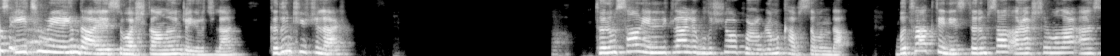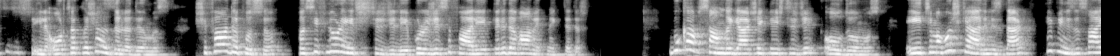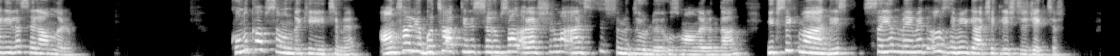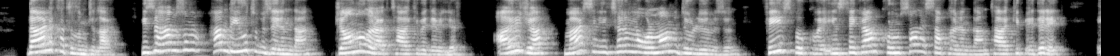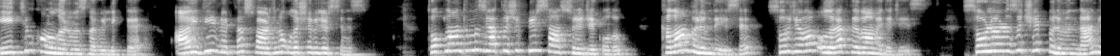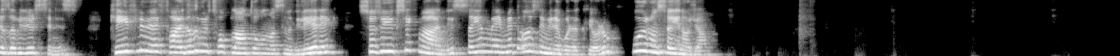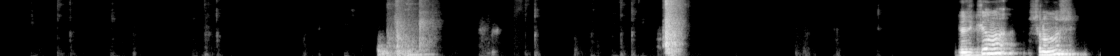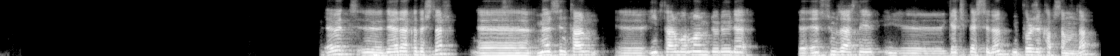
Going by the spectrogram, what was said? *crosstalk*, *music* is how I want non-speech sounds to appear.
Kapsamımız Eğitim ve Yayın Dairesi Başkanlığı'nca yürütülen Kadın Çiftçiler Tarımsal Yeniliklerle Buluşuyor programı kapsamında Batı Akdeniz Tarımsal Araştırmalar Enstitüsü ile ortaklaşa hazırladığımız Şifa Deposu Pasiflora Yetiştiriciliği projesi faaliyetleri devam etmektedir. Bu kapsamda gerçekleştirecek olduğumuz eğitime hoş geldiniz der, hepinizi saygıyla selamlarım. Konu kapsamındaki eğitimi Antalya Batı Akdeniz Tarımsal Araştırma Enstitüsü Müdürlüğü uzmanlarından Yüksek Mühendis Sayın Mehmet Özdemir gerçekleştirecektir. Değerli katılımcılar, bizi hem Zoom hem de YouTube üzerinden canlı olarak takip edebilir. Ayrıca Mersin İl Tarım ve Orman Müdürlüğümüzün Facebook ve Instagram kurumsal hesaplarından takip ederek eğitim konularımızla birlikte ID ve password'ına ulaşabilirsiniz. Toplantımız yaklaşık bir saat sürecek olup kalan bölümde ise soru cevap olarak devam edeceğiz. Sorularınızı chat bölümünden yazabilirsiniz. Keyifli ve faydalı bir toplantı olmasını dileyerek sözü yüksek mühendis Sayın Mehmet Özdemir'e bırakıyorum. Buyurun Sayın Hocam. Gözüküyor mu sunumumuz? Evet, e, değerli arkadaşlar, e, Mersin Tarım e, İl Tarım Orman Müdürlüğü ile enstitümüz arasında gerçekleştirilen bir proje kapsamında,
